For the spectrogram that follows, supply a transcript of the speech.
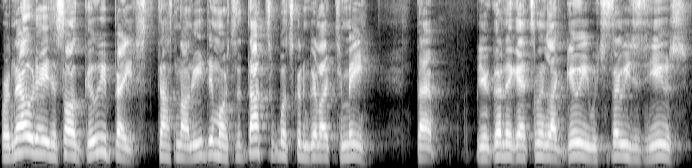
Where nowadays it's all GUI based. That's not needed anymore. So that's what's going to be like to me. That you're going to get something like GUI, which is so easy to use.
